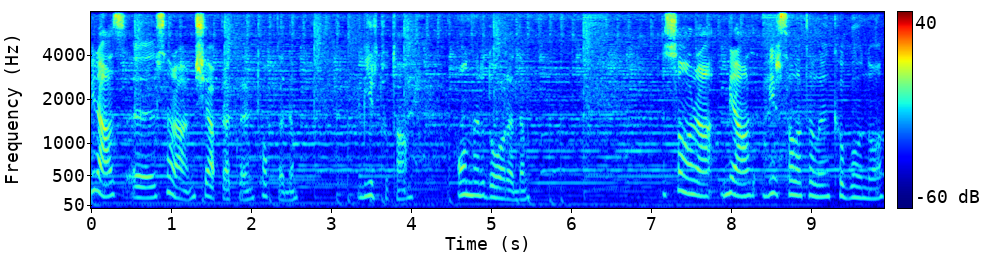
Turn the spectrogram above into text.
biraz e, sararmış yapraklarını topladım. Bir tutam. Onları doğradım. Sonra biraz bir salatalığın kabuğunu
